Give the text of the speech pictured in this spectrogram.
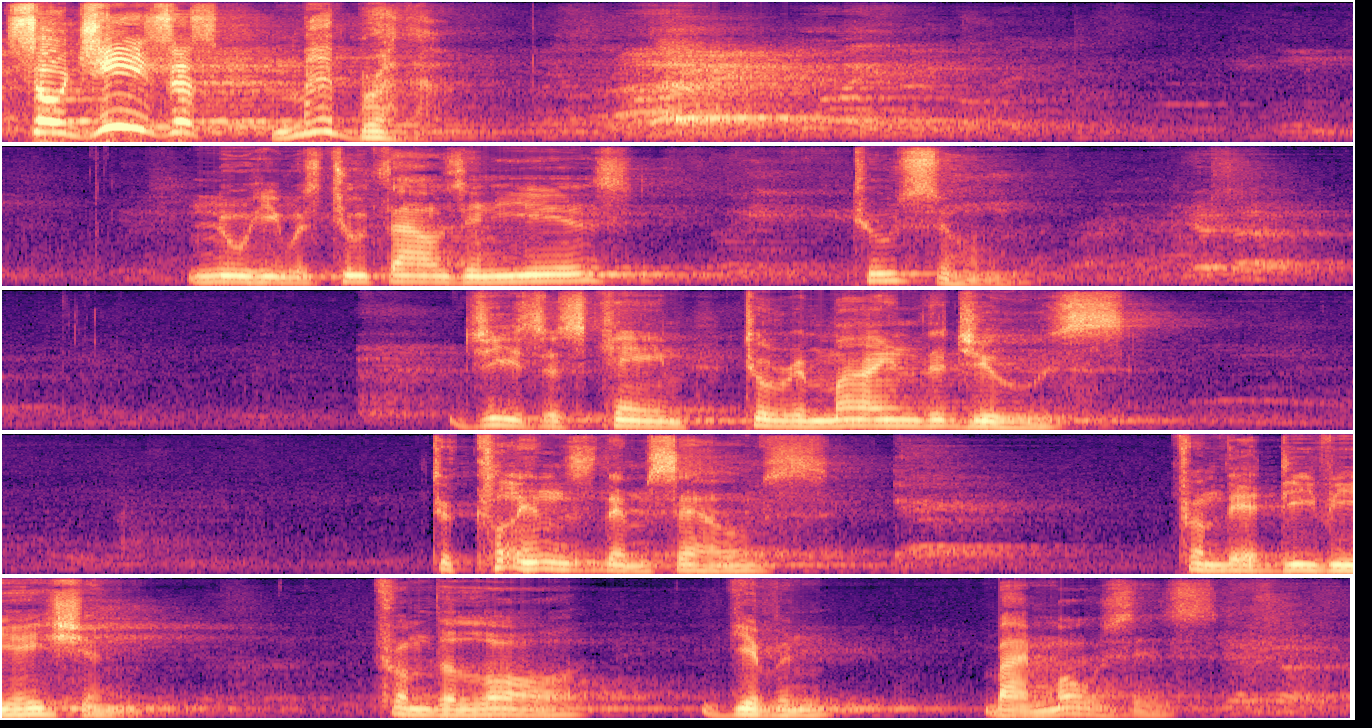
So Jesus, my brother, knew he was 2,000 years too soon. Jesus came to remind the Jews to cleanse themselves from their deviation from the law given by Moses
